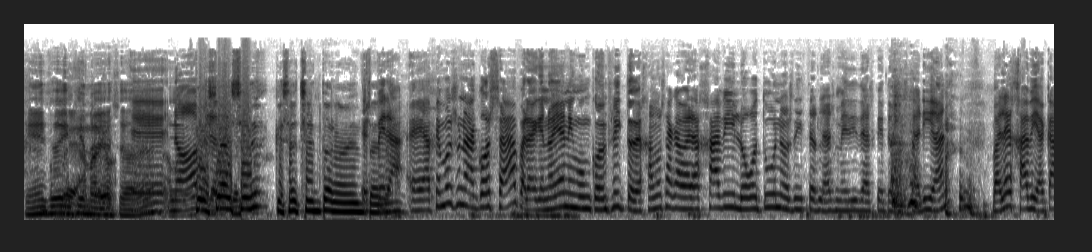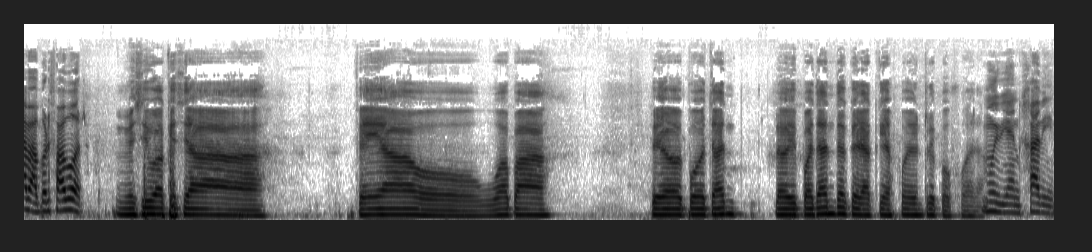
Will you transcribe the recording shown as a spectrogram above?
¿Quién estoy diciendo eso? eh? Eh, no, que, sea, pero... ese- que sea 80-90. Espera, ¿no? eh, hacemos una cosa para que no haya ningún conflicto. Dejamos acabar a Javi y luego tú nos dices las medidas que te gustarían. ¿Vale? Javi, acaba, por favor. Me suba que sea. fea o guapa. Pero por tan- lo importante que la quieras por dentro y por fuera. Muy bien, Javi.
